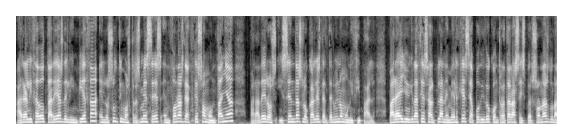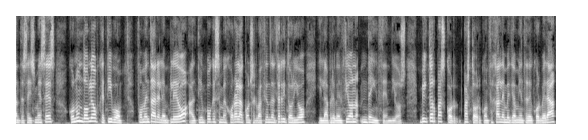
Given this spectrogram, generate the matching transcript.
ha realizado tareas de limpieza en los últimos tres meses en zonas de acceso a montaña, paraderos y sendas locales del término municipal. Para ello y gracias al Plan Emerge se ha podido contratar a seis personas durante seis meses con un doble objetivo, fomentar el empleo al tiempo que se mejora la conservación del territorio y la prevención de incendios. Víctor Pastor, concejal de Medio Ambiente de Corbera,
